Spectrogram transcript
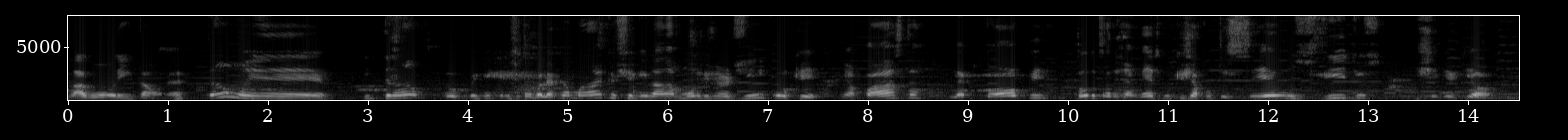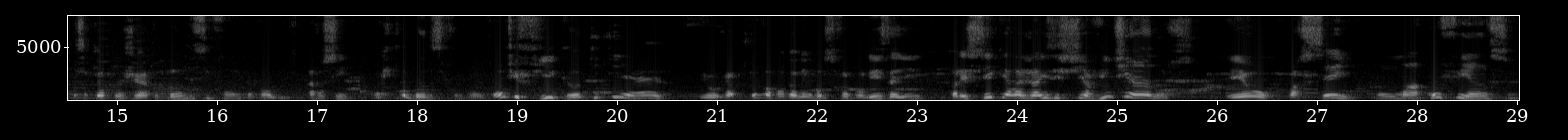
Lago Oriental, né? Então, é, então eu peguei comecei a trabalhar com a marca, cheguei lá na Mônica Jardim, coloquei minha pasta, laptop, todo o planejamento, o que já aconteceu, os vídeos, e cheguei aqui, ó. Esse aqui é o projeto Banda Sinfônica Paulista. Ela falou assim: o que é Banda Sinfônica Paulista? Onde fica? O que, que é? Eu já tudo na ponta da língua, Banda Sinfônica Paulista, e parecia que ela já existia há 20 anos. Eu passei uma confiança,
